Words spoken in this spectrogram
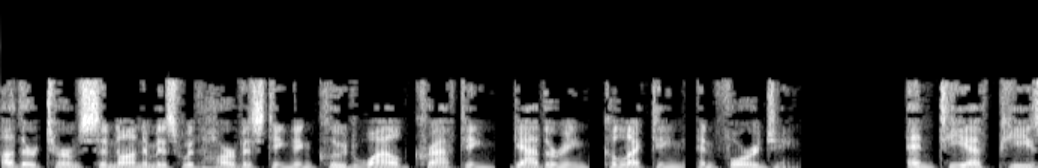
Other terms synonymous with harvesting include wild crafting, gathering, collecting, and foraging. NTFPs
